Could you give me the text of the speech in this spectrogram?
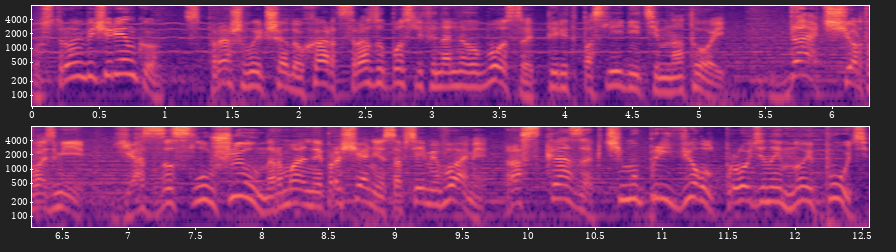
«Устроим вечеринку?» – спрашивает Shadow Heart сразу после финального босса, перед последней темнотой. Да, черт возьми, я заслужил нормальное прощание со всеми вами. Рассказа, к чему привел пройденный мной путь.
